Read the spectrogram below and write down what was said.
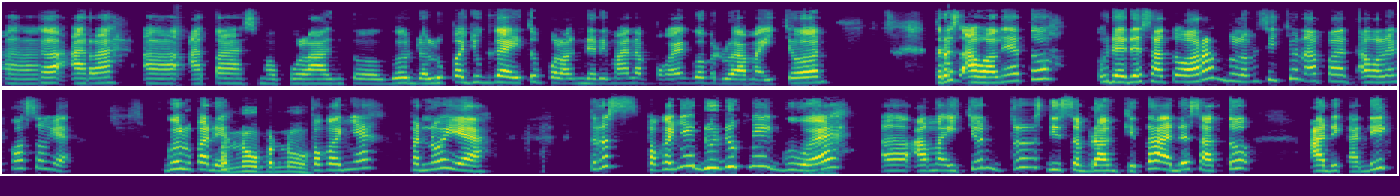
eh, ke arah eh, atas. Mau pulang tuh. Gue udah lupa juga itu pulang dari mana. Pokoknya gue berdua sama Icun. Terus awalnya tuh udah ada satu orang belum sih Cun? Apa awalnya kosong ya? Gue lupa deh. Penuh, penuh. pokoknya penuh ya. Terus pokoknya duduk nih gue eh, sama Icun, terus di seberang kita ada satu adik-adik,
